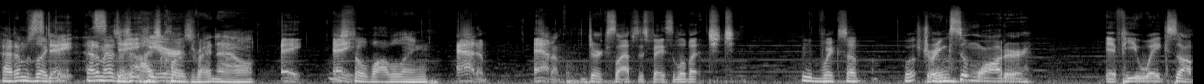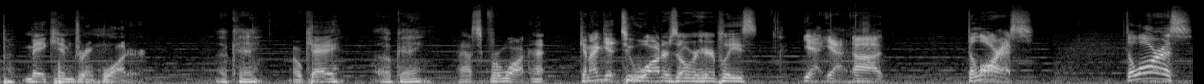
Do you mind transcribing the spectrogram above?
Adam's like Stay- Adam has his stay eyes here. closed right now. Hey, hey, He's Still wobbling. Adam, Adam. Dirk slaps his face a little bit. Ch- ch- He wakes up. What- Drink some water. If he wakes up, make him drink water. Okay. Okay? Okay. Ask for water. Uh, Can I get two waters over here, please? Yeah, yeah. Uh, Dolores, Dolores.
